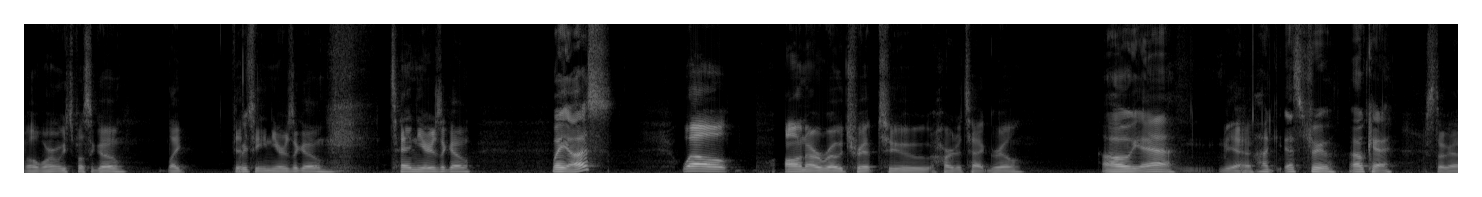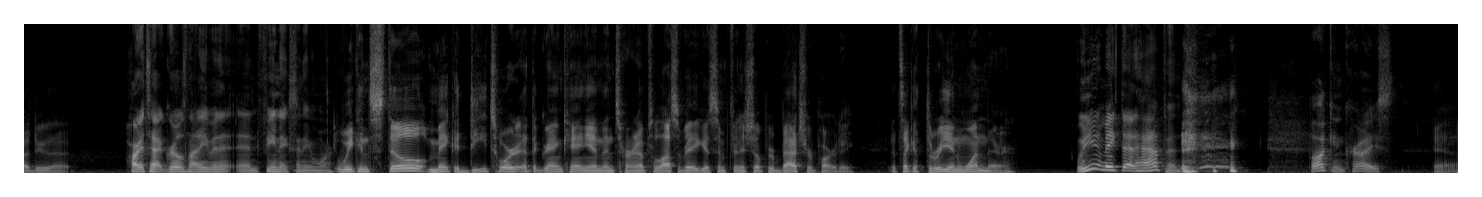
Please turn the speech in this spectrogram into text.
well weren't we supposed to go like 15 years ago 10 years ago Wait, us? well on our road trip to heart attack grill Oh yeah, yeah that's true. Okay. Still gotta do that. Heart Attack Grill's not even in, in Phoenix anymore. We can still make a detour at the Grand Canyon, and then turn up to Las Vegas and finish up your bachelor party. It's like a three in one there. We need to make that happen. Fucking Christ. Yeah.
